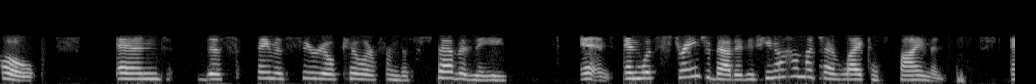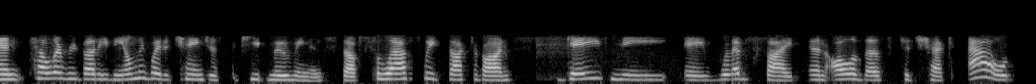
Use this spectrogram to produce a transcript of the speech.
Hope and this famous serial killer from the 70s. And and what's strange about it is you know how much I like assignments and tell everybody the only way to change is to keep moving and stuff. So last week Dr. Bonn gave me a website and all of us to check out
